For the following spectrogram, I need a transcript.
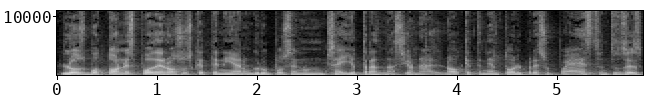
los botones poderosos que tenían grupos en un sello transnacional, ¿no? Que tenían todo el presupuesto. Entonces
